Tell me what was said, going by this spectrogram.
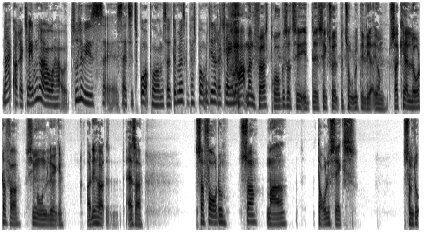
Nej, og reklamen har jo, har jo tydeligvis øh, sat sit spor på ham, så det man skal passe på med de der reklamer. Har man først drukket sig til et øh, seksuelt betonet delirium, så kan jeg love dig for Simone Lykke. Og det har, altså, så får du så meget dårlig sex, som du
